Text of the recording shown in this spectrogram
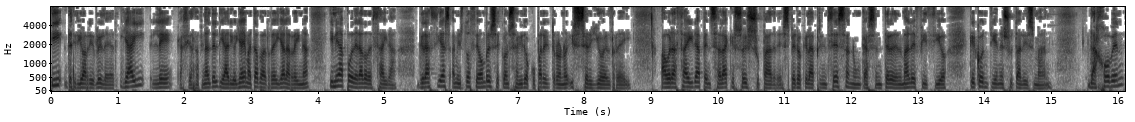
Y decidió abrirlo y leer. Y ahí lee, casi hasta el final del diario, ya he matado al rey y a la reina y me he apoderado de Zaira. Gracias a mis doce hombres he conseguido ocupar el trono y ser yo el rey. Ahora Zaira pensará que soy su padre. Espero que la princesa nunca se entere del maleficio que contiene su talismán. La joven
